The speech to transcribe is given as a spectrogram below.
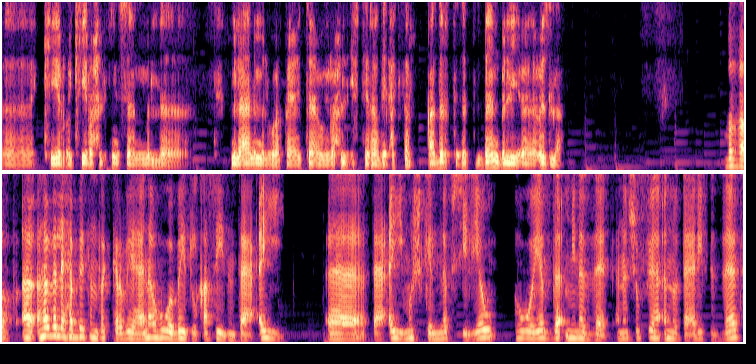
آه، كي يروح الإنسان من من العالم الواقعي تاعو يروح الافتراضي أكثر قادر تبان باللي آه، عزلة. بالضبط. آه هذا اللي حبيت نذكر به أنا هو بيت القصيد نتاع أي آه تاع أي مشكل نفسي اليوم هو يبدأ من الذات. أنا نشوف فيها أنه تعريف الذات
